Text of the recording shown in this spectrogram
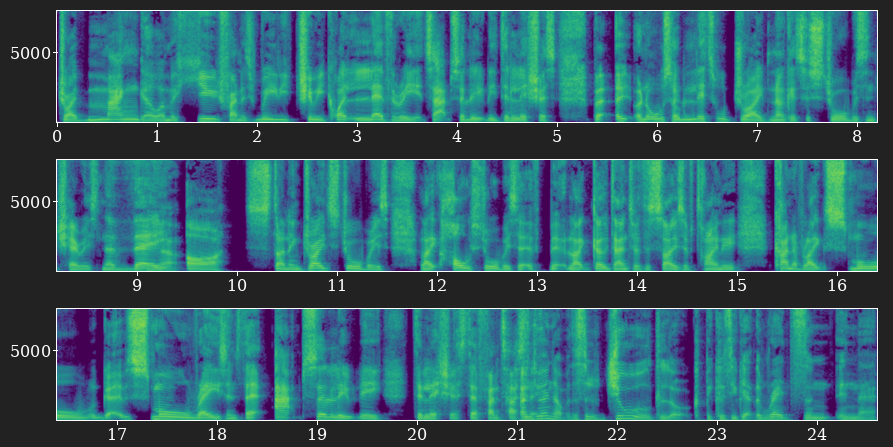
Dried mango, I'm a huge fan. It's really chewy, quite leathery. It's absolutely delicious. But uh, and also little dried nuggets of strawberries and cherries. Now they Yeah. are stunning dried strawberries like whole strawberries that have like go down to the size of tiny kind of like small small raisins they're absolutely delicious they're fantastic And you end up with a sort of jewelled look because you get the reds and in there.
